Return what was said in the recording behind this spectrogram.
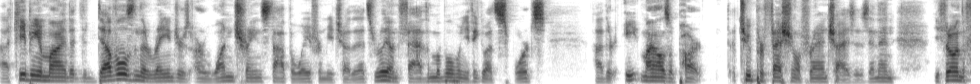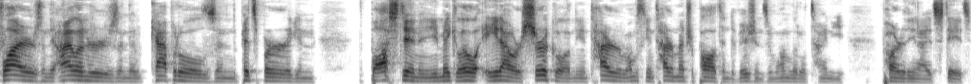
Uh, keeping in mind that the Devils and the Rangers are one train stop away from each other. That's really unfathomable when you think about sports. Uh, they're eight miles apart, two professional franchises. And then you throw in the Flyers and the Islanders and the Capitals and the Pittsburgh and Boston, and you make a little eight hour circle, and the entire, almost the entire metropolitan divisions in one little tiny part of the United States.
